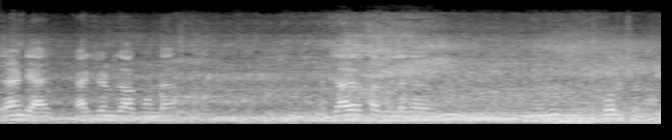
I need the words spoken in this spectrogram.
ఎలాంటి యాక్సిడెంట్ కాకుండా జాగ్రత్తగా వెళ్ళగలని మేము కోరుచున్నాము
